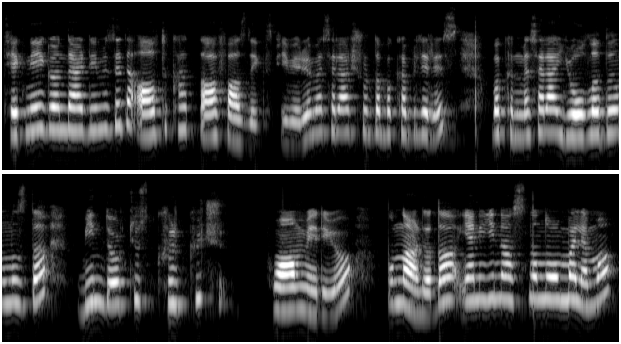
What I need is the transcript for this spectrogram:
Tekneyi gönderdiğimizde de 6 kat daha fazla XP veriyor. Mesela şurada bakabiliriz. Bakın mesela yolladığımızda 1443 puan veriyor. Bunlarda da yani yine aslında normal ama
